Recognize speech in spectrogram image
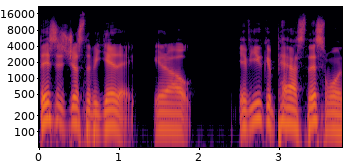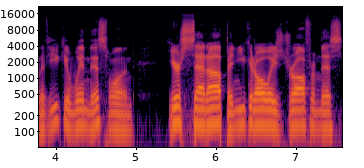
this is just the beginning. You know, if you could pass this one, if you can win this one, you're set up and you could always draw from this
